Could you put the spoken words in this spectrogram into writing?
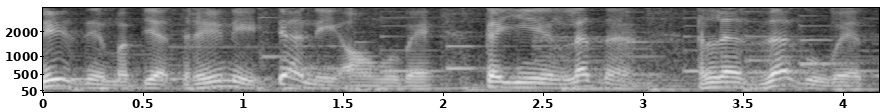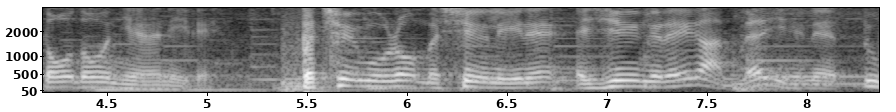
နေ့စဉ်မပြတ်သတင်းတွေတက်နေအောင်ကိုပဲကရင်လက်တံဒလက်ဇက်ကိုပဲတောတောညမ်းနေတယ်ကချင်ကိုတော့မရှင်လေနဲ့အရင်ကတည်းကလက်ရင်နဲ့တူ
